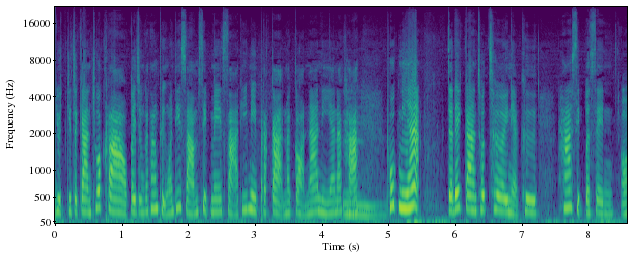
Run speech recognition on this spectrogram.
หยุดกิจการชั่วคราว ไปจนกระทั่งถึงวันที่ 30 เมษาที่มีประกาศมาก่อนหน้านี้นะคะอืมพวกเนี้ยจะได้การชดเชยเนี่ยคือ 50%อ๋อ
